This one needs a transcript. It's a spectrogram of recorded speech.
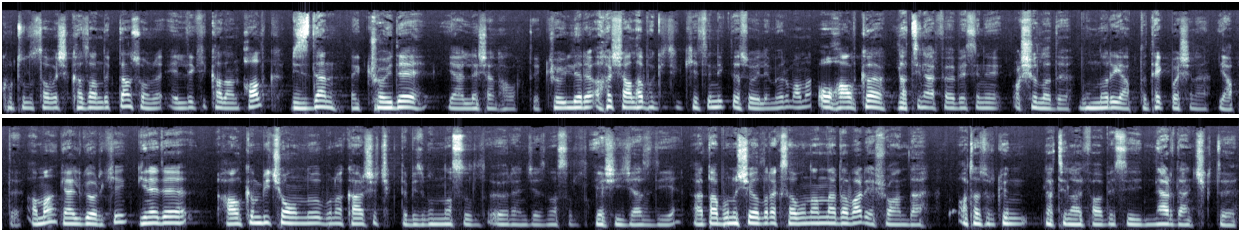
Kurtuluş Savaşı kazandıktan sonra eldeki kalan halk bizden köyde yerleşen halktı. Köyleri aşağılamak için kesinlikle söylemiyorum ama o halka Latin alfabesini aşıladı. Bunları yaptı. Tek başına yaptı. Ama gel gör ki yine de halkın bir çoğunluğu buna karşı çıktı. Biz bunu nasıl öğreneceğiz, nasıl yaşayacağız diye. Hatta bunu şey olarak savunanlar da var ya şu anda. Atatürk'ün Latin alfabesi nereden çıktı?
